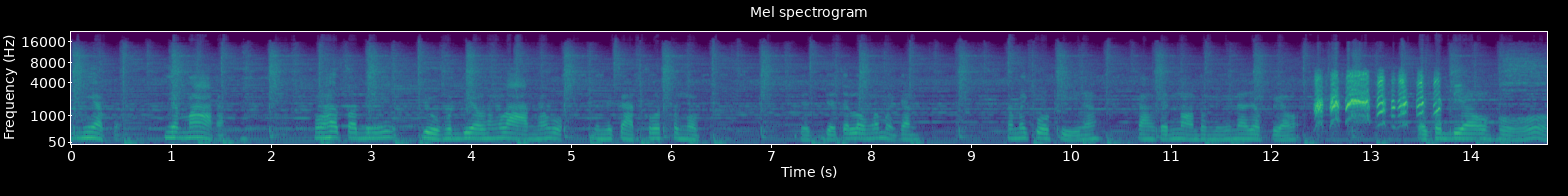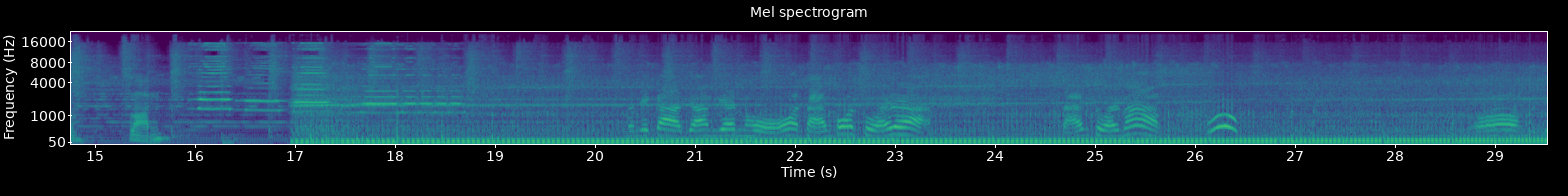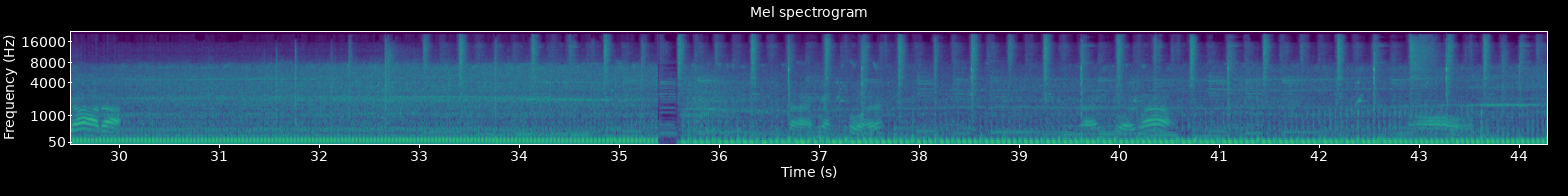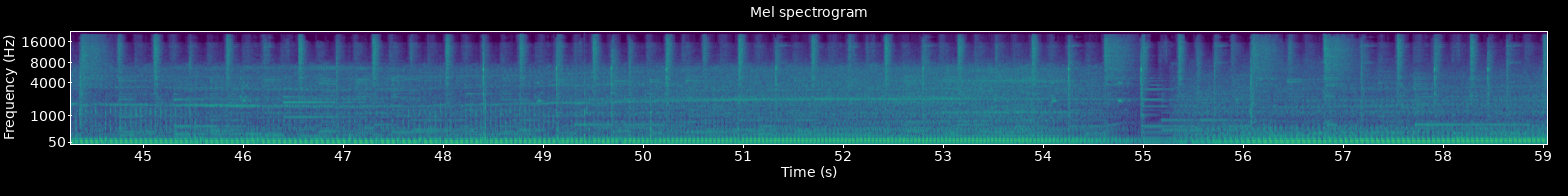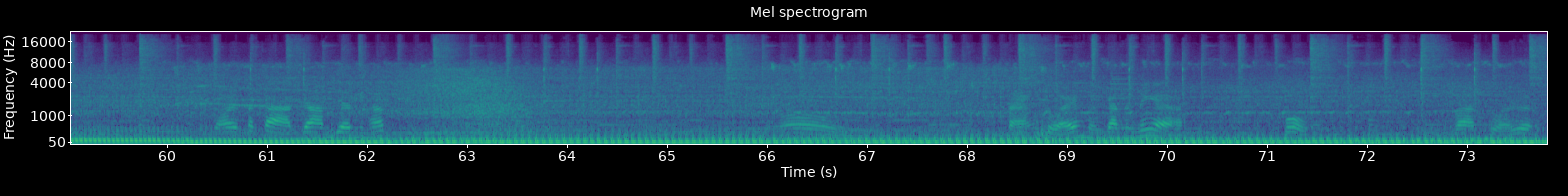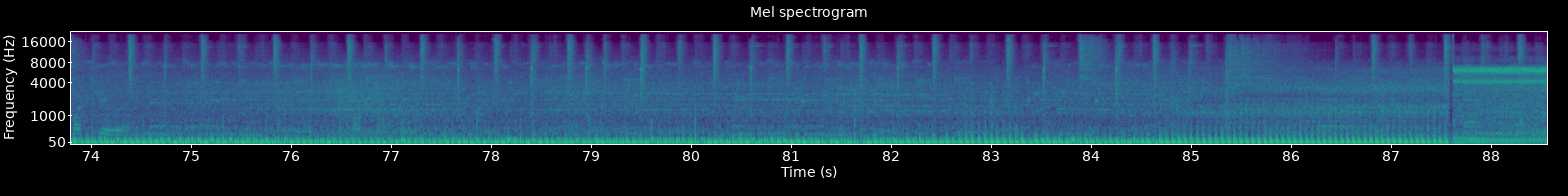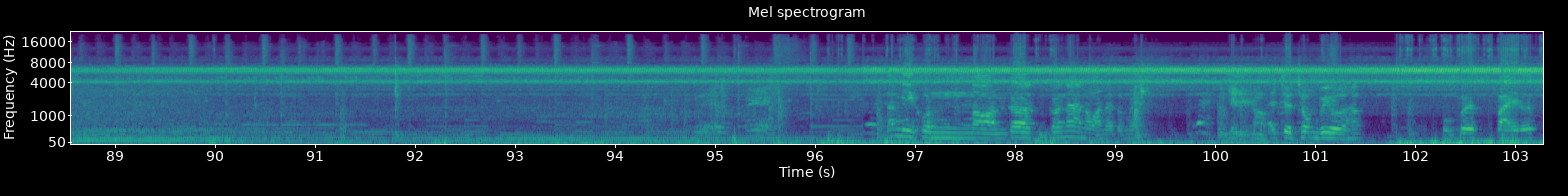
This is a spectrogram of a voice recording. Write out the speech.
ตรเงียบเงียบมากอะ เพราะว่าตอนนี้อยู่คนเดียวทั้งลานครับผมบรรยากาศโคตรสงบ เดี๋ยวเดี๋ยวจะลงแล้วเหมือนกัน ถ้าไม่กลัวผีนะกลางเต็นท์นอนตรงนี้น่าจะเฟี้ยวแต่คนเดียวโอ้โห หลอนบรรยากาศยามเย็นโหแสงโคตรสวย คนนอนก็ก็น่านอนนะตรงนี้ไอจุดชมวิวอะครับ ผมไปไปแล้ว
